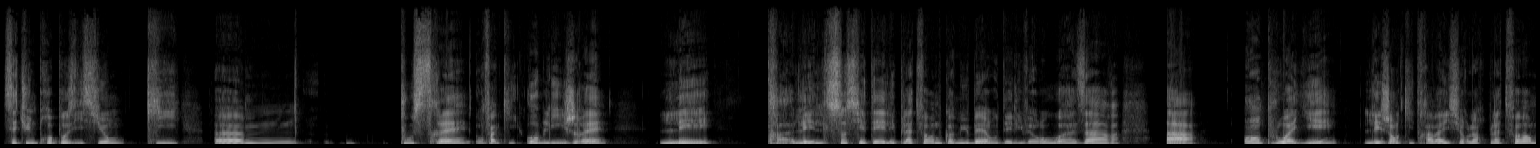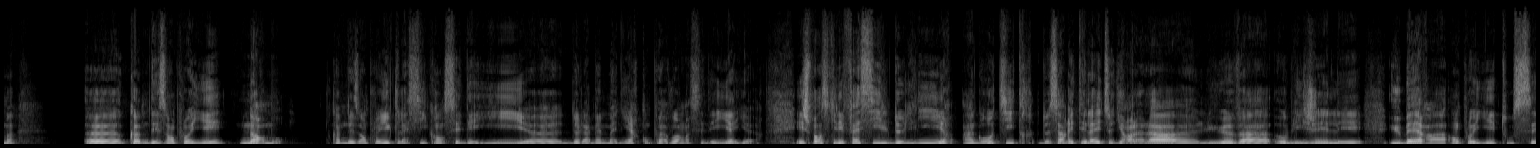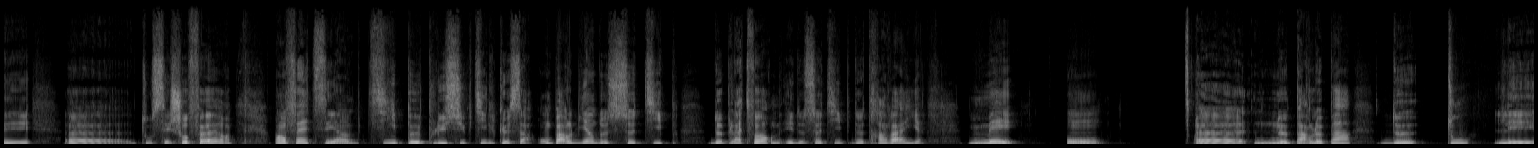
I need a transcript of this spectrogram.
C'est une proposition qui pousserait, enfin qui obligerait les les sociétés et les plateformes comme Uber ou Deliveroo au hasard à employer les gens qui travaillent sur leur plateforme euh, comme des employés normaux comme des employés classiques en CDI, euh, de la même manière qu'on peut avoir un CDI ailleurs. Et je pense qu'il est facile de lire un gros titre, de s'arrêter là et de se dire oh là là, euh, l'UE va obliger les Uber à employer tous ces euh, tous ces chauffeurs. En fait, c'est un petit peu plus subtil que ça. On parle bien de ce type de plateforme et de ce type de travail, mais on ne parle pas de tout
